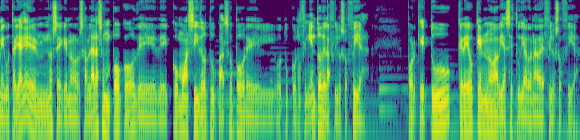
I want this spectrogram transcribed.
me gustaría que, no sé, que nos hablaras un poco de, cómo ha sido tu paso por el, o tu conocimiento de la filosofía. Porque tú creo que no habías estudiado nada de filosofía.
